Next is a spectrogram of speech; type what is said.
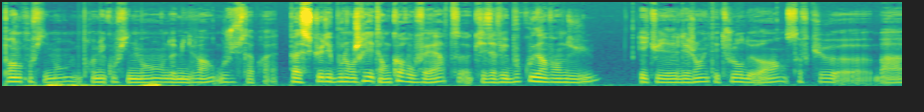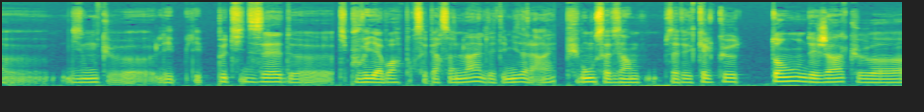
pendant le confinement, le premier confinement en 2020 ou juste après. Parce que les boulangeries étaient encore ouvertes, qu'ils avaient beaucoup d'invendus et que les gens étaient toujours dehors, sauf que, euh, bah, euh, disons que euh, les, petites aides qu'il pouvait y avoir pour ces personnes-là, elles étaient mises à l'arrêt. Puis bon, ça faisait, un- ça faisait quelques déjà que euh,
